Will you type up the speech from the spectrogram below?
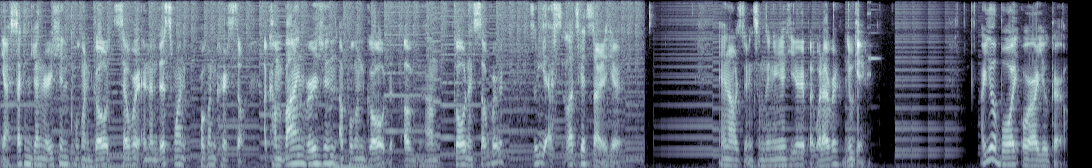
yeah, second generation Pokemon Gold, Silver, and then this one, Pokemon Crystal. A combined version of Pokemon Gold, of um, Gold and Silver. So yes, let's get started here. And I was doing something new here, but whatever. New game. Are you a boy or are you a girl?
